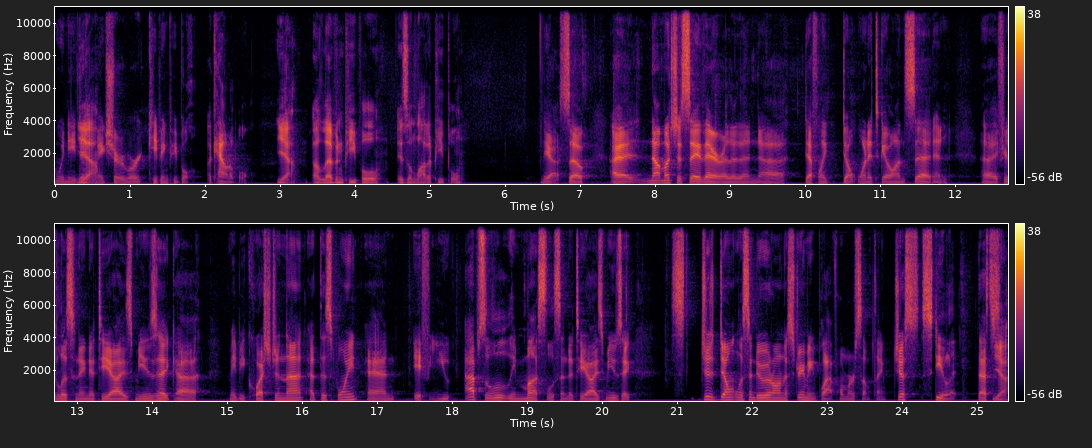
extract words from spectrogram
we need to Yeah. make sure we're keeping people accountable. Yeah, eleven people is a lot of people. Yeah, so I not much to say there other than uh, definitely don't want it to go unsaid. And uh, if you're listening to T.I.'s music, uh, maybe question that at this point. And if you absolutely must listen to T.I.'s music, just don't listen to it on a streaming platform or something. Just steal it. That's Yeah,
